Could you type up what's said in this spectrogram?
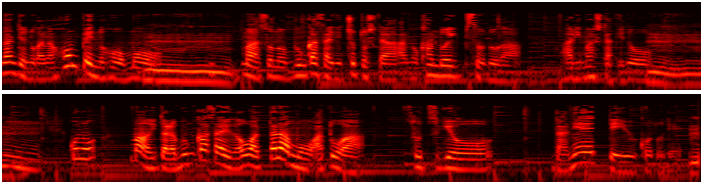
なんていうのかな、本編の方も、うん、まあその文化祭でちょっとしたあの感動エピソードがありましたけど、この、まあ言ったら文化祭が終わったらもうあとは卒業だねっていうことで、うん。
